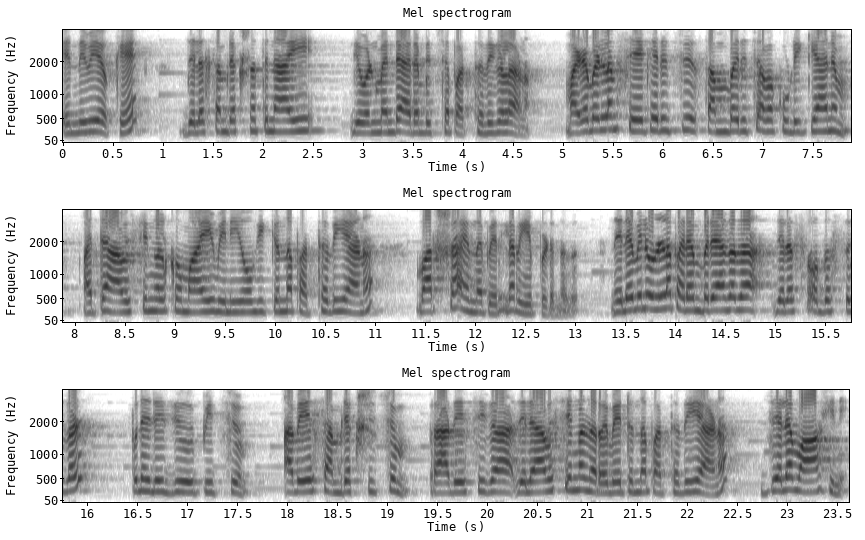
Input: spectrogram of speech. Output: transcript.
എന്നിവയൊക്കെ ജലസംരക്ഷണത്തിനായി ഗവൺമെന്റ് ആരംഭിച്ച പദ്ധതികളാണ്. മഴവെള്ളം ശേഖരിച്ച് സംഭരിച്ച് അവ കുടിക്കാനും മറ്റ് ആവശ്യങ്ങൾക്കുമായി വിനിയോഗിക്കുന്ന പദ്ധതിയാണ് വർഷ എന്ന പേരിൽ അറിയപ്പെടുന്നത്. നിലവിലുള്ള പരമ്പരാഗത ജലസ്രോതസ്സുകൾ പുനരുജ്ജീവിപ്പിച്ചും അവയെ സംരക്ഷിച്ചും പ്രാദേശിക ജലാവശ്യങ്ങൾ നിറവേറ്റുന്ന പദ്ധതിയാണ് ജലവാഹിനി.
